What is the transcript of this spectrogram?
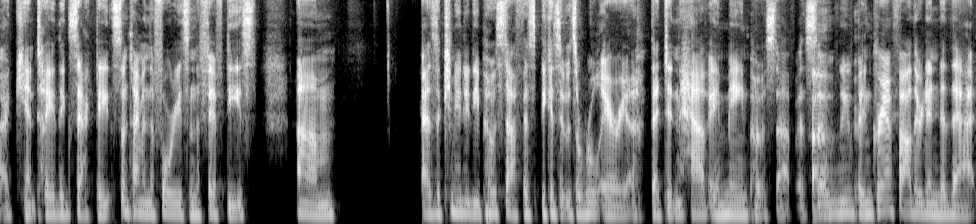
I can't tell you the exact date, sometime in the 40s and the 50s. Um, as a community post office because it was a rural area that didn't have a main post office. So Ah, we've okay. been grandfathered into that.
